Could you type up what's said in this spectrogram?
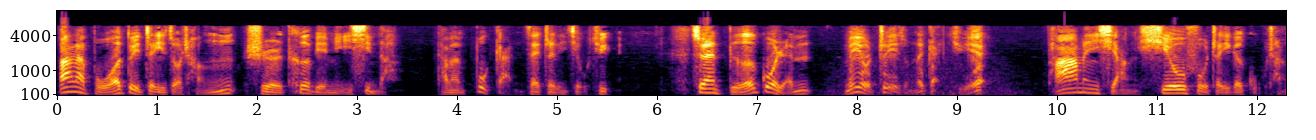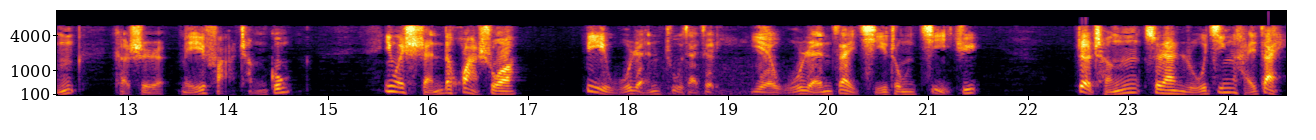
阿拉伯对这一座城是特别迷信的，他们不敢在这里久居。虽然德国人没有这种的感觉，他们想修复这一个古城，可是没法成功，因为神的话说，必无人住在这里。也无人在其中寄居。这城虽然如今还在，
